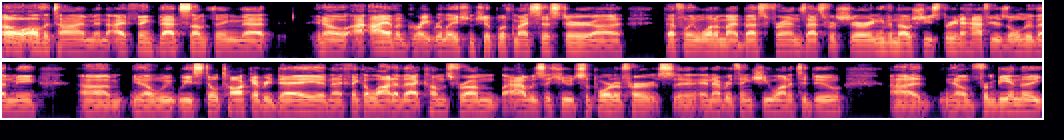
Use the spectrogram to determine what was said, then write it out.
Oh, all the time. And I think that's something that, you know, I, I have a great relationship with my sister. Uh, definitely one of my best friends, that's for sure. And even though she's three and a half years older than me, um, you know, we, we still talk every day. And I think a lot of that comes from I was a huge supporter of hers and, and everything she wanted to do. Uh, you know, from being the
